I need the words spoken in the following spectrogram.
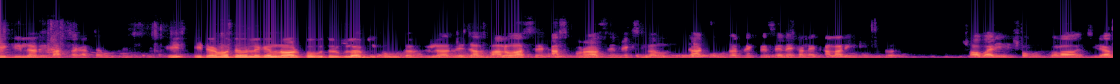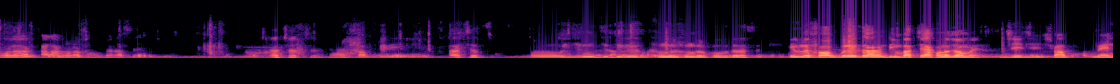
এইগুলারই বাচ্চা কাচ্চা উঠতেছে। এটার মধ্যে হলো গিয়ে নর কবুতরগুলো? সবজি কবুতরগুলার রেজাল্ট ভালো আছে কাজ করা আছে। ম্যাক্সিমাম যা কবুতর দেখতেছেন এখানে কালারিং কবুতর সবারই সবুজ গলা জিরা গলা কালা গলা কবুতর আছে। আচ্ছা আচ্ছা। আহ, সব টিভি আচ্ছা আচ্ছা। ওই যে নিচের দিকে সুন্দর সুন্দর কবুতর আছে। এগুলো সবগুলোই তো এখন ডিম বাচ্চা এখনও জমে? জি জি সব। মেন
